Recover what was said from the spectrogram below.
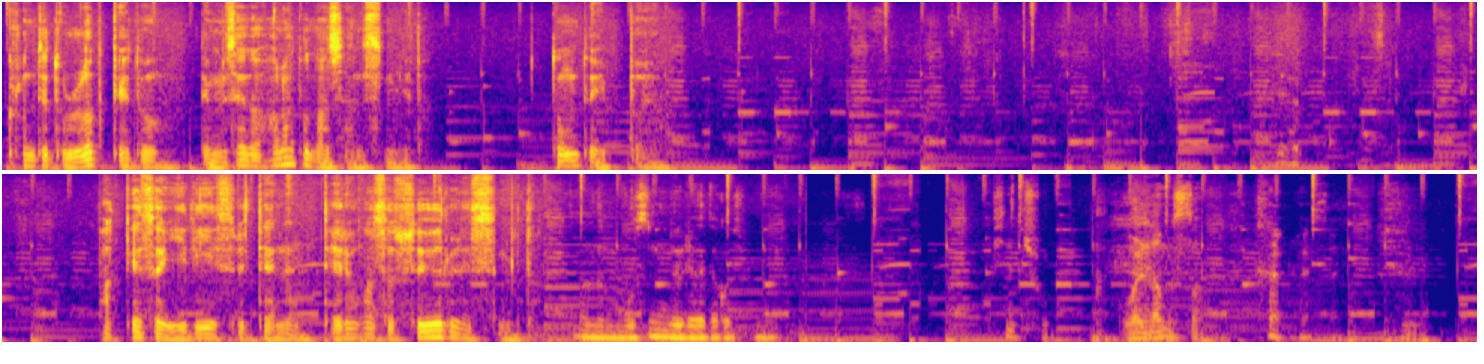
그런데 놀랍게도 냄새가 하나도 나지 않습니다. 똥도 이뻐요. 밖에서 일이 있을 때는 데려가서 수유를 했습니다. 너는 무슨 요리가 되고? 신초 아, 월남쌈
